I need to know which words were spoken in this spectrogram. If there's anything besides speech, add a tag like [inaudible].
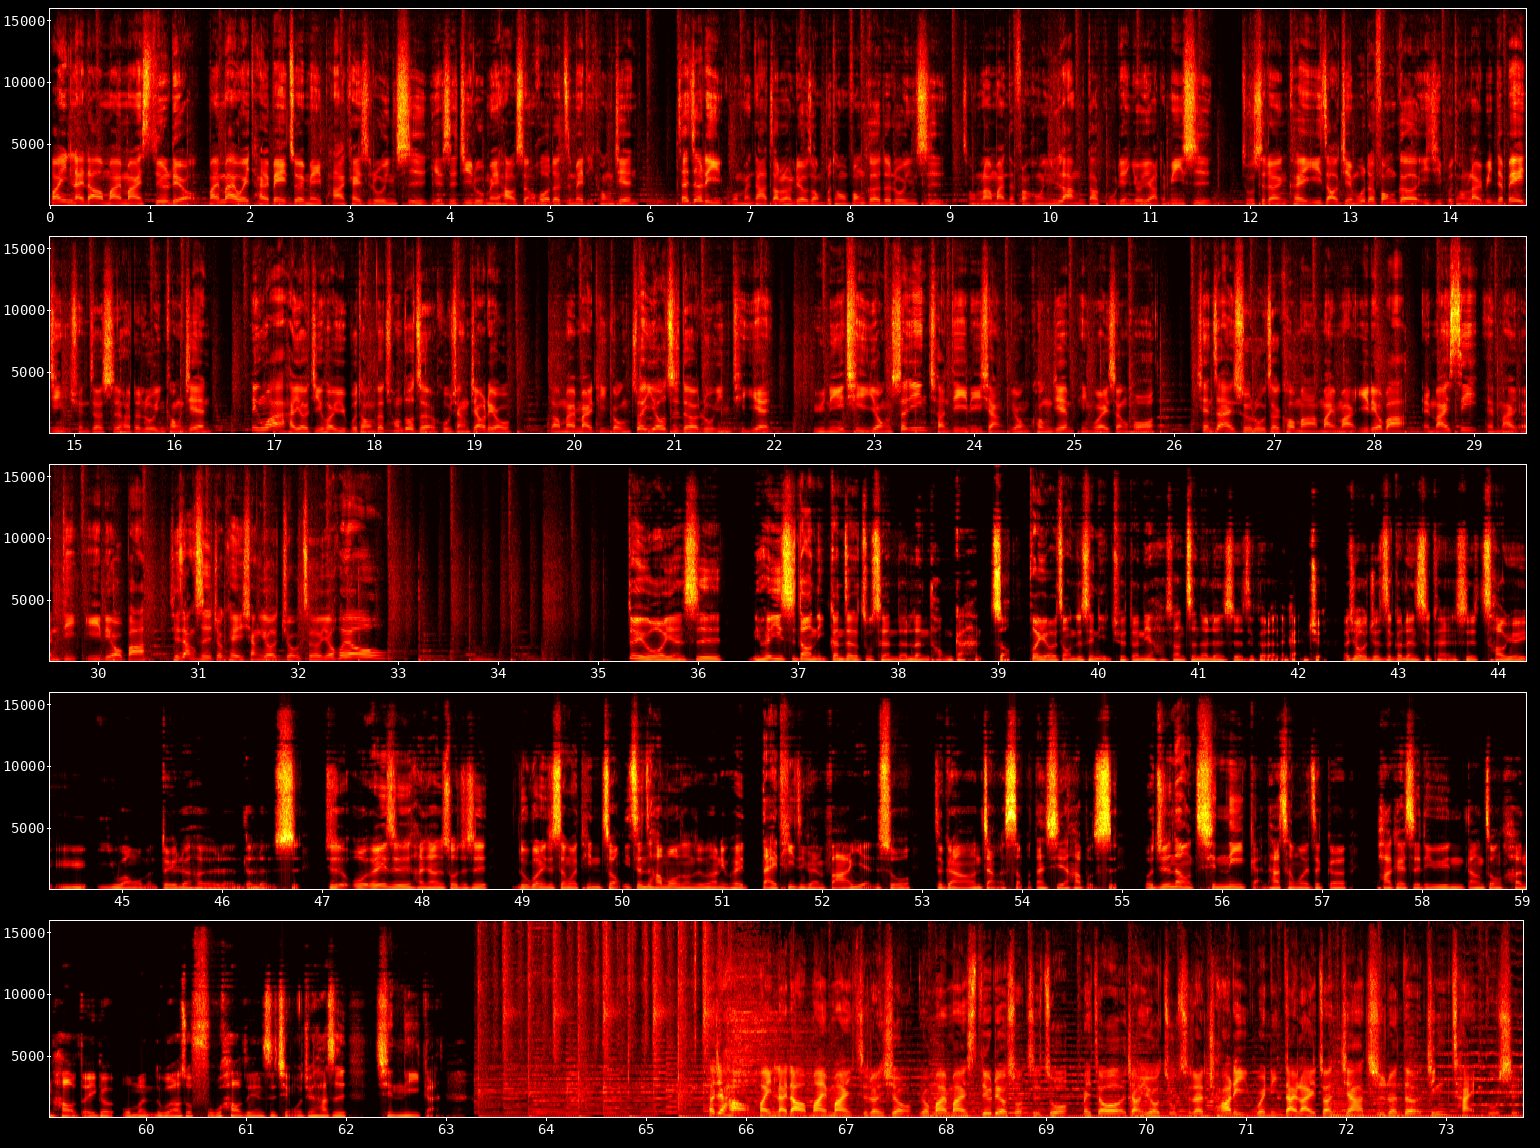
欢迎来到 My My Studio。My My 为台北最美 Podcast 录音室，也是记录美好生活的自媒体空间。在这里，我们打造了六种不同风格的录音室，从浪漫的粉红音浪到古典优雅的密室。主持人可以依照节目的风格以及不同来宾的背景，选择适合的录音空间。另外，还有机会与不同的创作者互相交流，让 My My 提供最优质的录音体验，与你一起用声音传递理想，用空间品味生活。现在输入折扣码 my my 一六八 m i c m i n d 一六八，结账时就可以享有九折优惠哦。对于我而言是，你会意识到你跟这个主持人的认同感很重，会有一种就是你觉得你好像真的认识了这个人的感觉，而且我觉得这个认识可能是超越于以往我们对任何人的认识。就是我的意思，很像是说，就是如果你是身为听众，你甚至好某种程度上你会代替这个人发言，说这个人好像讲了什么，但其实他不是。我觉得那种亲昵感，它成为这个 podcast 领域当中很好的一个。我们如果要说符号这件事情，我觉得它是亲昵感。大家好，欢迎来到 My My 职人秀，由 My My Studio 所制作。每周二将由主持人 Charlie 为您带来专家职人的精彩故事。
